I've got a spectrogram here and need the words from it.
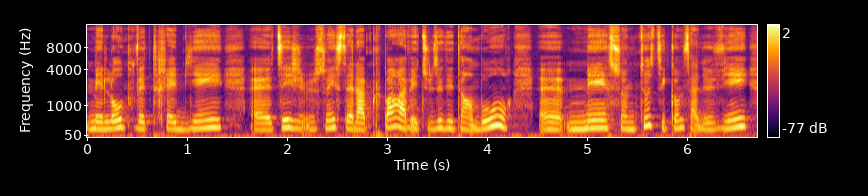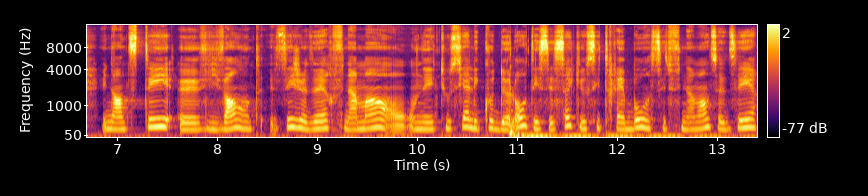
mais l'autre pouvait très bien, euh, tu sais, je me souviens, c'était la plupart avaient utilisé des tambours, euh, mais somme toute, c'est comme ça devient une entité euh, vivante. Tu sais, je veux dire, finalement, on, on est aussi à l'écoute de l'autre et c'est ça qui est aussi très beau, c'est finalement de se dire,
